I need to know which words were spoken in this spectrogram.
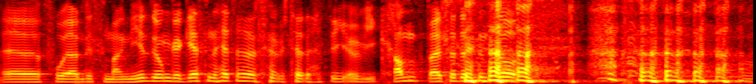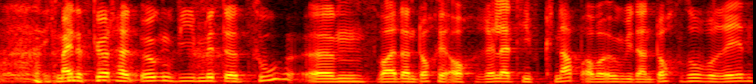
äh, äh, vorher ein bisschen Magnesium gegessen hätte, damit er das nicht irgendwie krampft? Weißt du, das sind so. ich meine, es gehört halt irgendwie mit dazu. Ähm, es war dann doch ja auch relativ knapp, aber irgendwie dann doch souverän.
